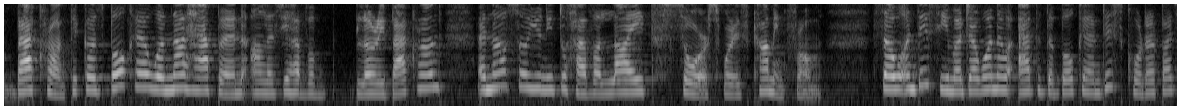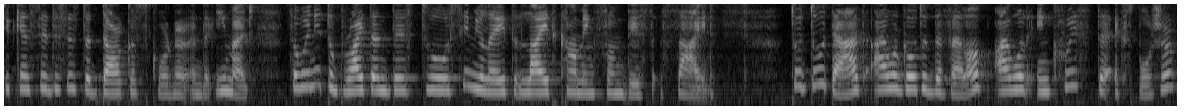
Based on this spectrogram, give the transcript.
background because bokeh will not happen unless you have a blurry background. And also you need to have a light source where it's coming from. So in this image, I want to add the bokeh in this corner, but you can see this is the darkest corner in the image. So we need to brighten this to simulate light coming from this side. To do that, I will go to develop. I will increase the exposure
